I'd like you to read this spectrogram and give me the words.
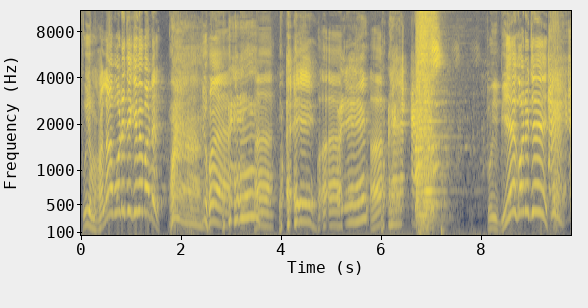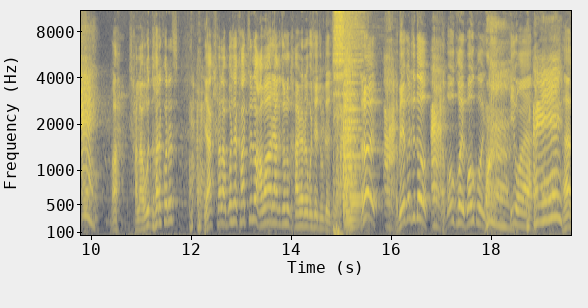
তুই মালা পড়েছি কি ব্যাপারে? কি হয়। হ্যাঁ। হ্যাঁ? তুই বিয়ে করেছিস? বাহ শালা উদ্ধার করেছে। এক শালা বসে খাচ্ছিল আবার একজন ঘাড়ের বসে জুটেছে। বিয়ে করেছি তো? বউ কই বউ কই? কি হয় হ্যাঁ?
